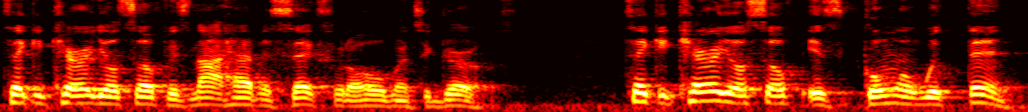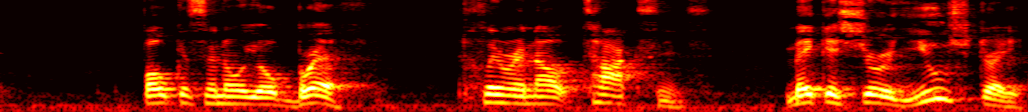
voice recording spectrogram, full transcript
Taking care of yourself is not having sex with a whole bunch of girls. Taking care of yourself is going within, focusing on your breath, clearing out toxins, making sure you straight.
